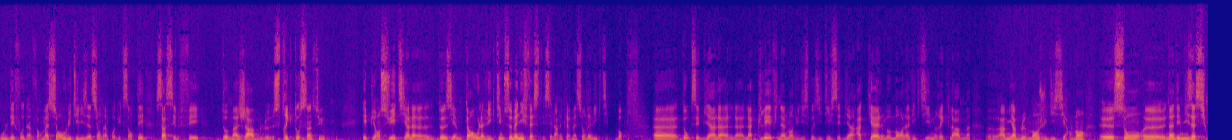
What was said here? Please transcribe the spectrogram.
ou le défaut d'information, ou l'utilisation d'un produit de santé, ça c'est le fait dommageable stricto sensu. Et puis ensuite, il y a le deuxième temps où la victime se manifeste, et c'est la réclamation de la victime. Bon. Euh, donc c'est bien la, clé finalement du dispositif, c'est bien à quel moment la victime réclame amiablement, judiciairement, euh, son indemnisation.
